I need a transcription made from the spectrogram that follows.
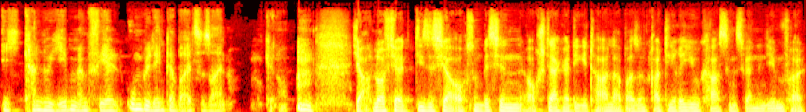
ich kann nur jedem empfehlen, unbedingt dabei zu sein. Genau. Ja, läuft ja dieses Jahr auch so ein bisschen auch stärker digital ab. Also gerade die Regio-Castings werden in jedem Fall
